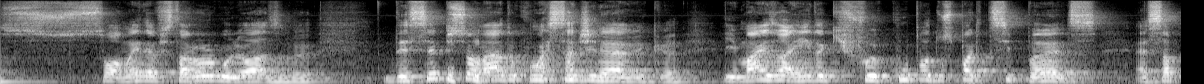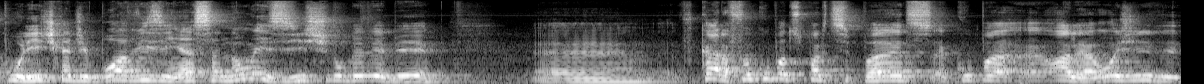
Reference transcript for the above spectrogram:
Sua mãe deve estar orgulhosa, velho. Decepcionado com essa dinâmica. E mais ainda que foi culpa dos participantes. Essa política de boa vizinhança não existe no BBB. É... cara, foi culpa dos participantes, é culpa. Olha, hoje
